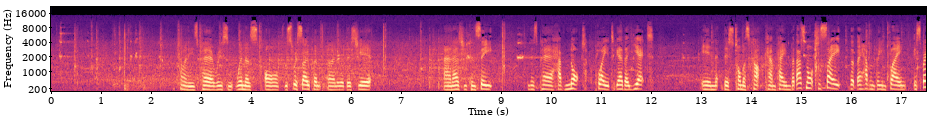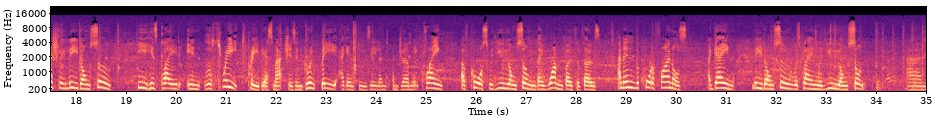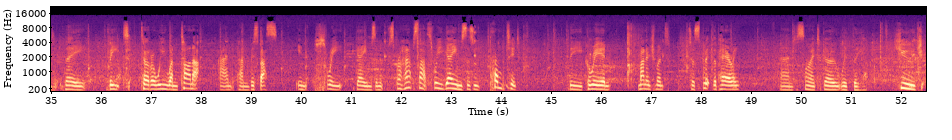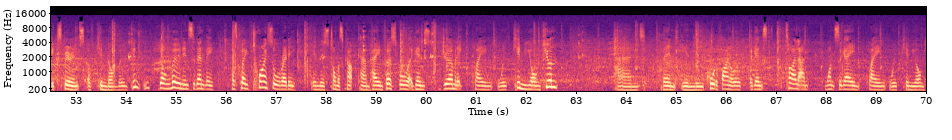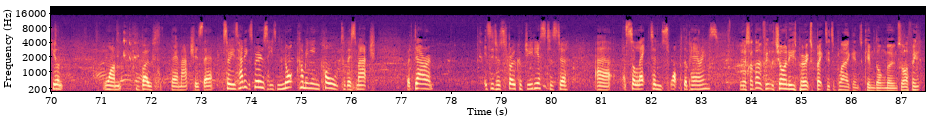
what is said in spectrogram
Chinese pair, recent winners of the Swiss Open earlier this year. And as you can see, this pair have not played together yet in this Thomas Cup campaign. But that's not to say that they haven't been playing, especially Lee Dong-soo. He has played in the three previous matches in Group B against New Zealand and Germany, playing, of course, with Yu Yong-sung. They won both of those. And then in the quarterfinals, again, Lee Dong-soo was playing with Yu Yong-sung. And they beat Teerawiwatana and Panvisvas in three games. And perhaps that three games that has prompted the Korean management to split the pairing and decide to go with the huge experience of Kim Dong-moon. Kim Dong-moon, incidentally, has played twice already in this Thomas Cup campaign. First of all against Germany, playing with Kim Yong-hyun, and then in the quarter-final against Thailand, once again playing with Kim Yong-hyun. Won both their matches there. So he's had experience. He's not coming in cold to this match. But Darren, is it a stroke of genius as to uh, select and swap the pairings? Yes, I don't think the Chinese pair expected to play against Kim Dong Moon, so I think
